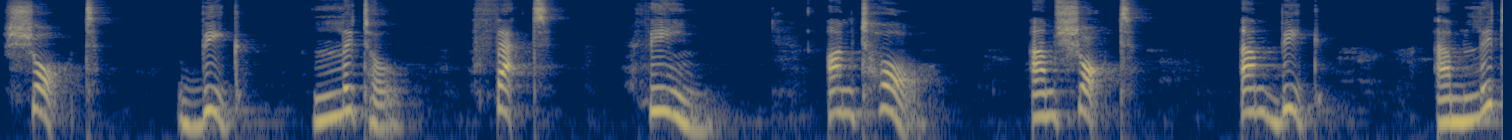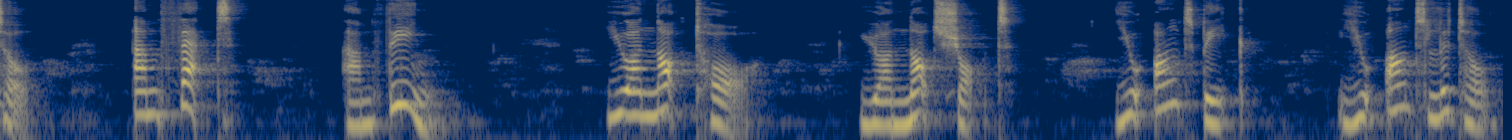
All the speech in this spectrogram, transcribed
short, big, little, fat, thin. I'm tall. I'm short. I'm big. I'm little. I'm fat. I'm thin. You are not tall. You are not short. You aren't big. You aren't little.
